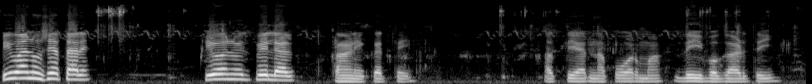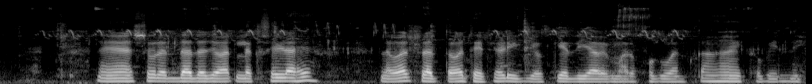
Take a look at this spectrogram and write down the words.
પીવાનું છે તારે? પીવાનું પેલા ઘાણી કરતી. અત્યારના પોરમાં દહીં બગાડતી. ને સુરત દાદા જો આટલે સેડા છે ને વરસાદ તો હાથે ચડી ગયો. કેદી આવે મારો ભગવાન, કાંઈ ખબર નહીં.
